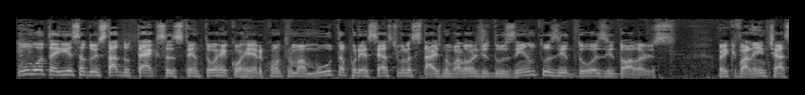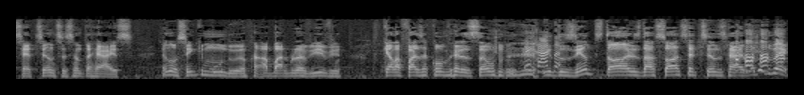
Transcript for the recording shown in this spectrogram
Um motorista do estado do Texas tentou recorrer contra uma multa por excesso de velocidade no valor de 212 dólares, o equivalente a 760 reais. Eu não sei em que mundo a Bárbara vive, que ela faz a conversão e Errada. 200 dólares dá só 700 reais. Mas tudo bem,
